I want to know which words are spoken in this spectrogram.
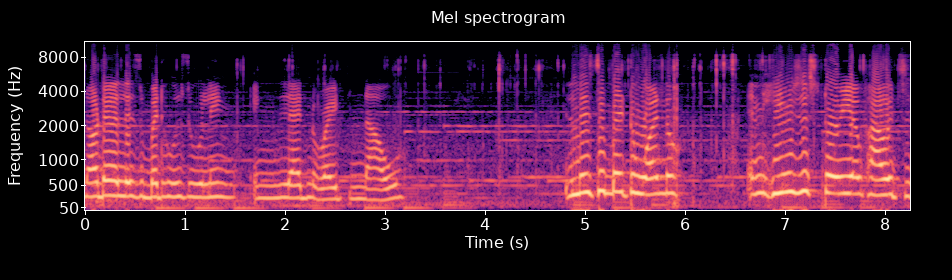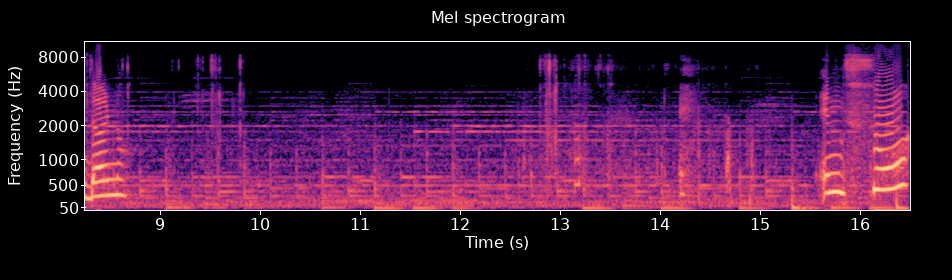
Not Elizabeth who's ruling England right now. Elizabeth I. And here's the story of how it's done. And so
